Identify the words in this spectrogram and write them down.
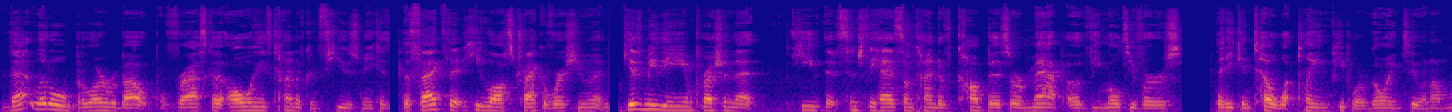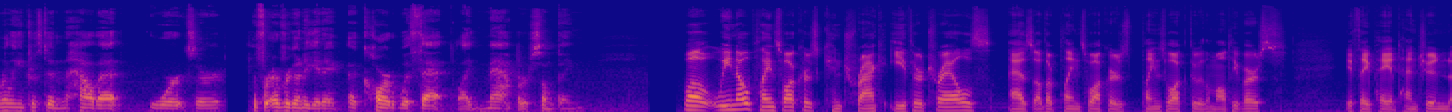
That little blurb about Vraska always kind of confused me because the fact that he lost track of where she went gives me the impression that he essentially has some kind of compass or map of the multiverse that he can tell what plane people are going to, and I'm really interested in how that works, or if we're ever going to get a, a card with that like map or something. Well, we know planeswalkers can track ether trails as other planeswalkers planeswalk through the multiverse if they pay attention.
